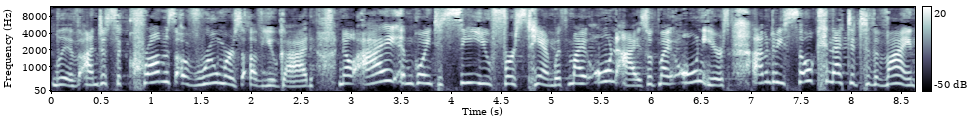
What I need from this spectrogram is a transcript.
live on just the crumbs of rumors of you, God. No, I am going to see you firsthand with my own eyes, with my own ears. I'm going to be so connected to the vine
